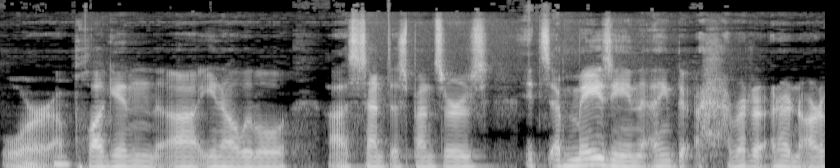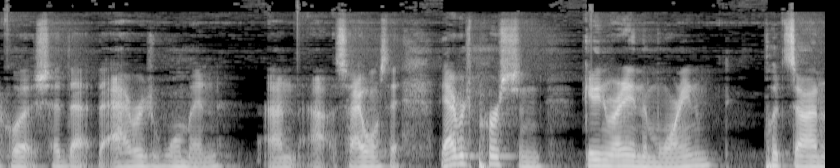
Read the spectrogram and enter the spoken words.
or a plug-in, uh, you know, little uh, scent dispensers. It's amazing. I think that I read, a- I read an article that said that the average woman, and uh, so I won't say the average person getting ready in the morning puts on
